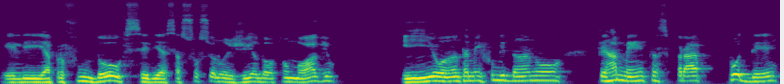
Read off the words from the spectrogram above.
ele aprofundou o que seria essa sociologia do automóvel e Ioan também foi me dando ferramentas para poder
